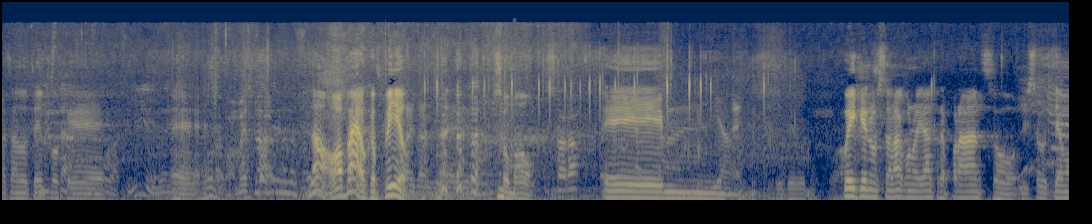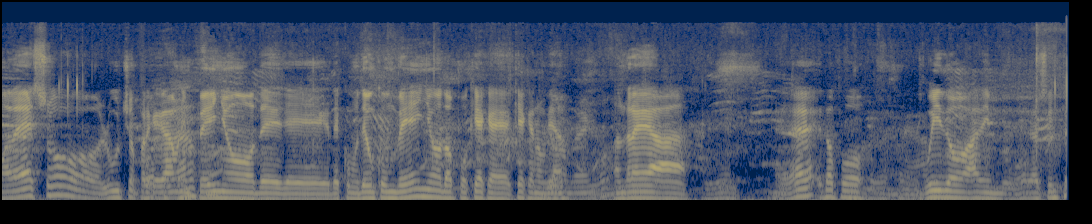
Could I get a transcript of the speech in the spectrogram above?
è tanto tempo che... eh, No, vabbè, ho capito. Insomma, oh. E, ehm, quei che non sarà con noi altri a pranzo li salutiamo adesso. Lucio perché ha un impegno di un convegno. Dopo chi è che, chi è che non viene? Andrea. Eh, dopo Guido ha il suo impegno.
